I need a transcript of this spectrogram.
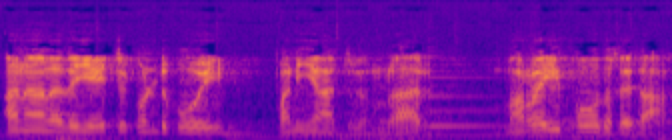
ஆனால் அதை ஏற்றுக்கொண்டு போய் பணியாற்றுகின்றார் மறை போதகராக.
